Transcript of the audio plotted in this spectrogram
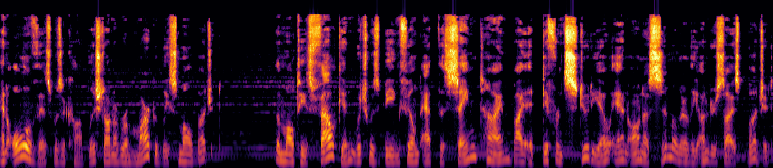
And all of this was accomplished on a remarkably small budget. The Maltese Falcon, which was being filmed at the same time by a different studio and on a similarly undersized budget,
